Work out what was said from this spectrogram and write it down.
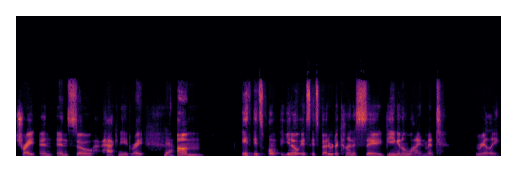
trite and and so hackneyed, right? Yeah. Um, it, it's um, you know it's it's better to kind of say being in alignment, really.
